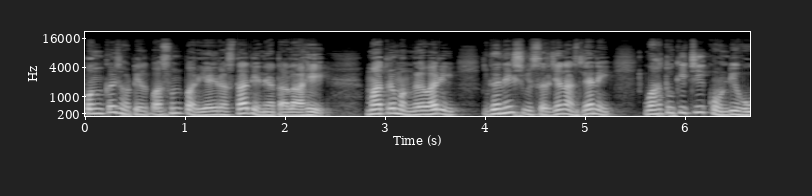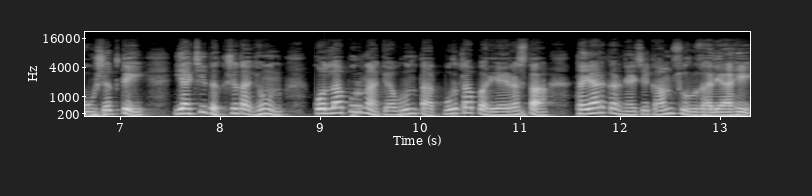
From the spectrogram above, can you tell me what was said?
पंकज हॉटेलपासून पर्यायी रस्ता देण्यात आला आहे. मात्र मंगळवारी गणेश विसर्जन असल्याने वाहतुकीची कोंडी होऊ शकते याची दक्षता घेऊन कोल्हापूर नाक्यावरून तात्पुरता पर्यायी रस्ता तयार करण्याचे काम सुरू झाले आहे.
